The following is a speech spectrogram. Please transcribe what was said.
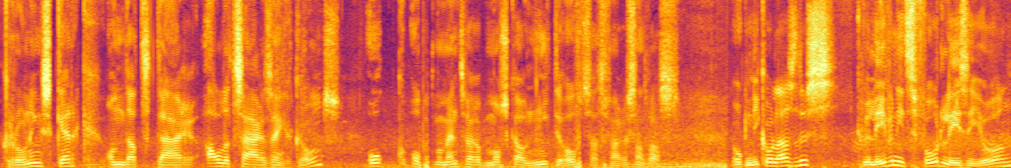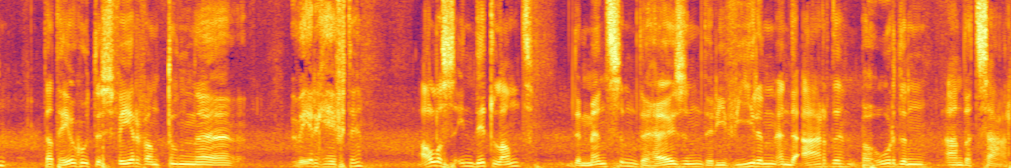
Kroningskerk, omdat daar alle tsaren zijn gekroond. Ook op het moment waarop Moskou niet de hoofdstad van Rusland was. Ook Nicolaas dus. Ik wil even iets voorlezen, Johan, dat heel goed de sfeer van toen uh, weergeeft. Hè. Alles in dit land, de mensen, de huizen, de rivieren en de aarde, behoorden aan de tsaar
